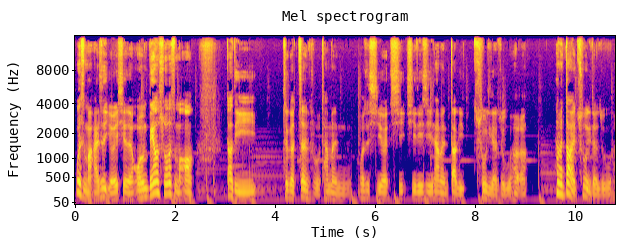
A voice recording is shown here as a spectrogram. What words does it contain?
为什么还是有一些人？我们不要说什么哦，到底这个政府他们或是 C C CDC 他们到底处理的如何？他们到底处理的如何？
